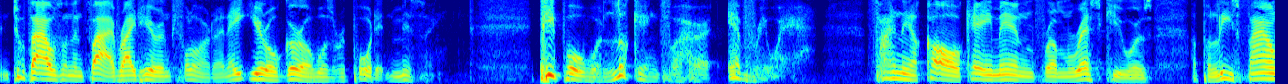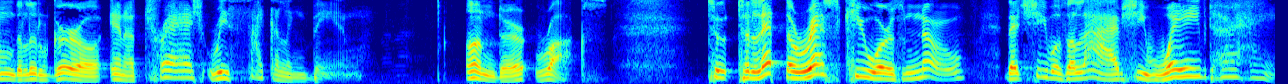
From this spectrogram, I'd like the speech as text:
in 2005, right here in Florida, an eight year old girl was reported missing. People were looking for her everywhere. Finally, a call came in from rescuers. A police found the little girl in a trash recycling bin under rocks. To, to let the rescuers know that she was alive, she waved her hand.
